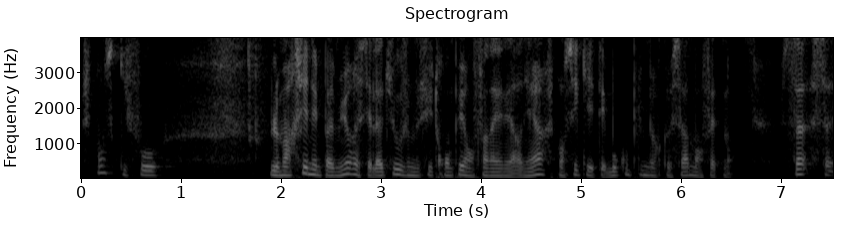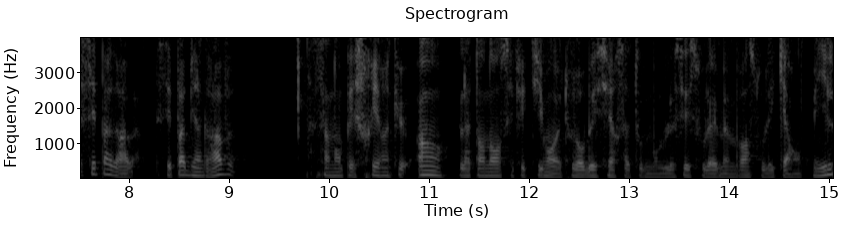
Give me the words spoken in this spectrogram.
je pense qu'il faut... Le marché n'est pas mûr et c'est là-dessus où je me suis trompé en fin d'année dernière. Je pensais qu'il était beaucoup plus mûr que ça, mais en fait non. Ça, ça c'est pas grave. C'est pas bien grave. Ça n'empêche rien que 1. La tendance effectivement est toujours baissière, ça tout le monde le sait, sous les même 20 sous les 40 000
